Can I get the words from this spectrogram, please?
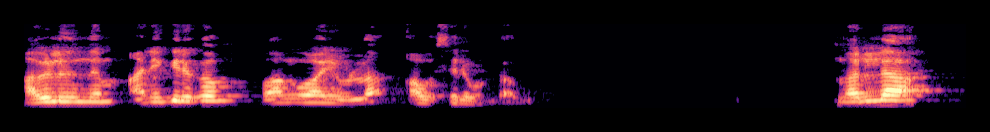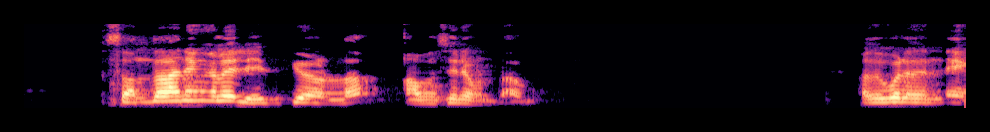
അവരിൽ നിന്നും അനുഗ്രഹം വാങ്ങുവാനുള്ള അവസരം ഉണ്ടാകും നല്ല സന്താനങ്ങളെ ലഭിക്കാനുള്ള അവസരം ഉണ്ടാകും അതുപോലെ തന്നെ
